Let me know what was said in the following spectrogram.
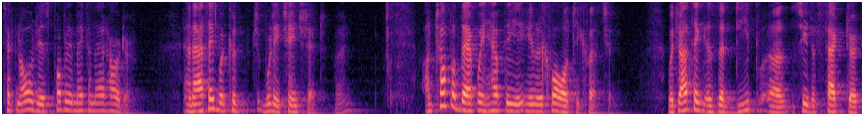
Technology is probably making that harder. And I think we could really change that. Right? On top of that, we have the inequality question which I think is the deep uh, factor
